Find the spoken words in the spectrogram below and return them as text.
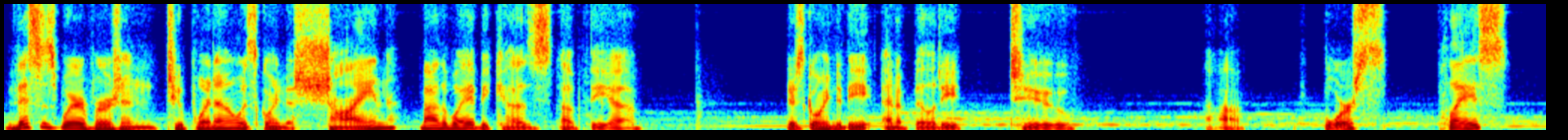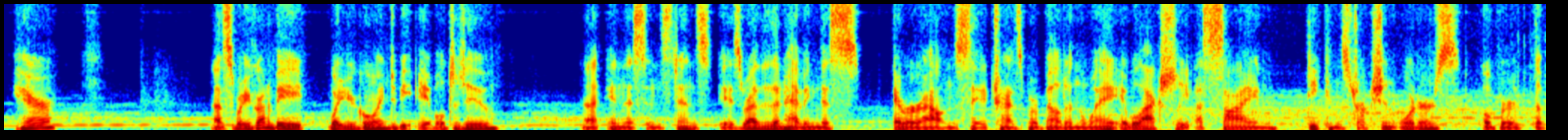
This is where version 2.0 is going to shine, by the way, because of the, uh, there's going to be an ability to, uh, force place here. Uh, so what you're going to be, what you're going to be able to do uh, in this instance is rather than having this error out and say transport belt in the way, it will actually assign deconstruction orders over the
